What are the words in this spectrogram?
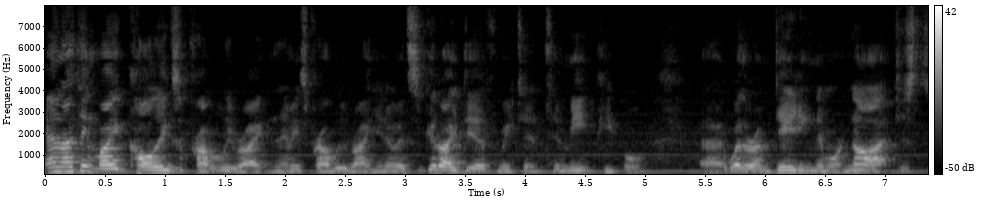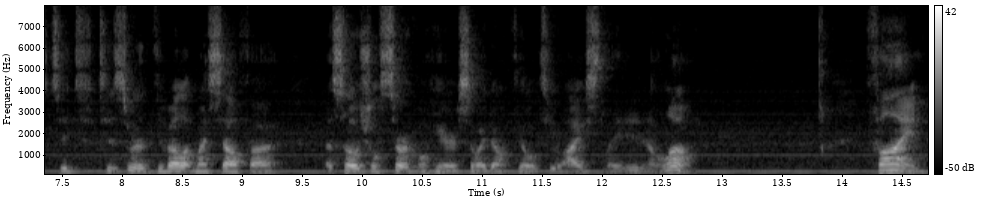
And I think my colleagues are probably right, and Emmy's probably right. You know, it's a good idea for me to, to meet people, uh, whether I'm dating them or not, just to, to, sort of develop myself a, a social circle here so I don't feel too isolated and alone. Fine.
